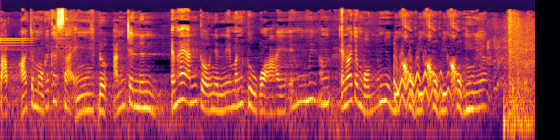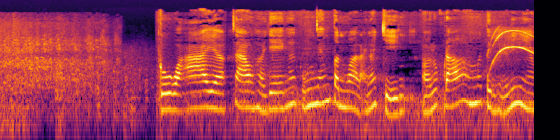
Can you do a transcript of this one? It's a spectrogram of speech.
tập ở trong một cái khách sạn được ảnh training. Em thấy anh cười nhìn em anh cười hoài. Em không biết anh em nói trong bụng giống như bị khùng bị khùng bị khùng vậy cười hoài à. sau một thời gian á cũng nhắn tin qua lại nói chuyện rồi lúc đó mới tìm hiểu với nhau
